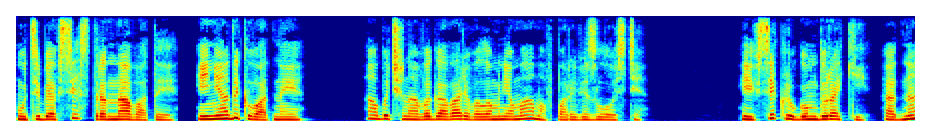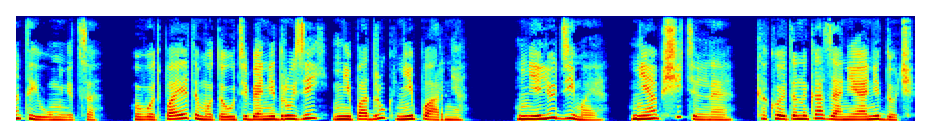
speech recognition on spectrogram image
«У тебя все странноватые», и неадекватные», — обычно выговаривала мне мама в порыве злости. «И все кругом дураки, одна ты умница. Вот поэтому-то у тебя ни друзей, ни подруг, ни парня. Нелюдимая, необщительная, какое-то наказание, а не дочь.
